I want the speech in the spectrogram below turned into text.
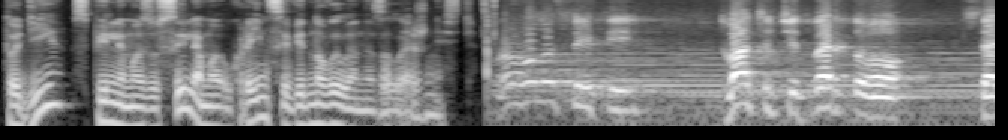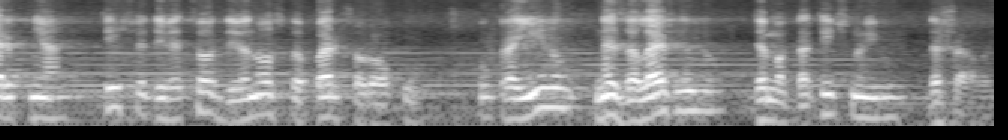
Тоді спільними зусиллями українці відновили незалежність. проголосити 24 серпня 1991 року Україну незалежною демократичною державою.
